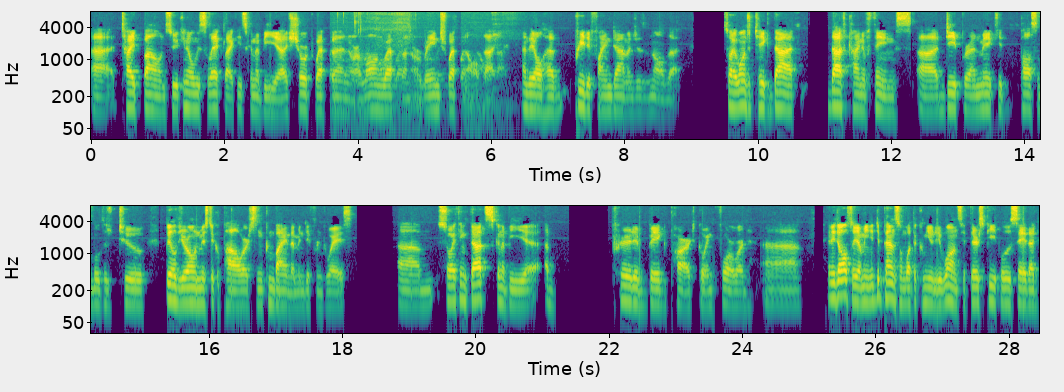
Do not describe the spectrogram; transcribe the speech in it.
uh, tight bound. So you can only select like it's going to be a short weapon or a long weapon or ranged weapon, all of that. And they all have predefined damages and all of that. So I want to take that that kind of things uh, deeper and make it possible to, to build your own mystical powers and combine them in different ways. Um, so I think that's going to be a, a, pretty big part going forward. Uh, and it also, I mean, it depends on what the community wants. If there's people who say that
